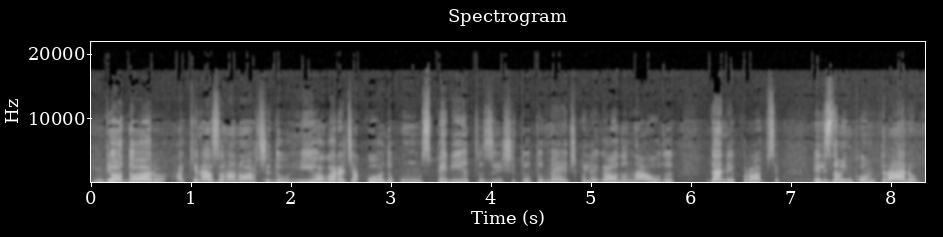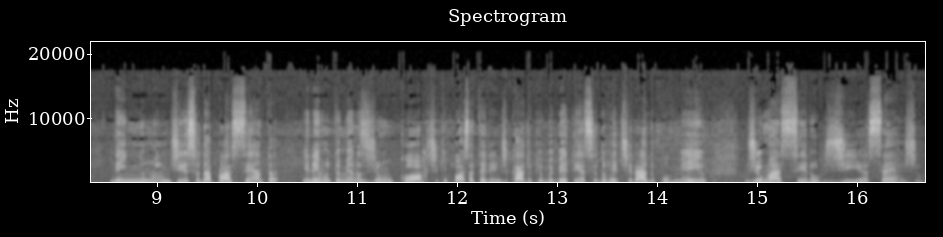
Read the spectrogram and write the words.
em Deodoro, aqui na zona norte do Rio. Agora, de acordo com os peritos do Instituto Médico Legal, no laudo da necrópsia, eles não encontraram nenhum indício da placenta e nem muito menos de um corte que possa ter indicado que o bebê tenha sido retirado por meio de uma cirurgia. Sérgio.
